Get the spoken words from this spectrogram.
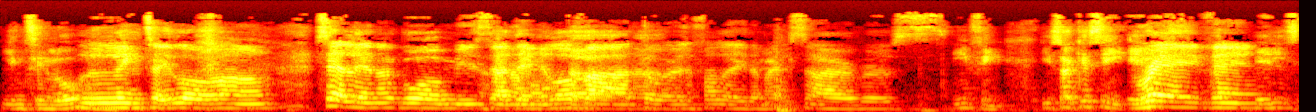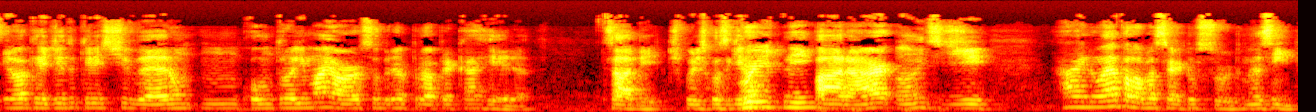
Lindsay Lohan? Lindsay Lohan, Selena Gomez, a Hannah Demi Montana. Lovato, eu já falei da Miley Cyrus. Enfim, e só que assim, eles, Raven. eles, eu acredito que eles tiveram um controle maior sobre a própria carreira. Sabe? Tipo, eles conseguiram Britney. parar antes de. Ai, não é a palavra certa o surto, mas assim,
